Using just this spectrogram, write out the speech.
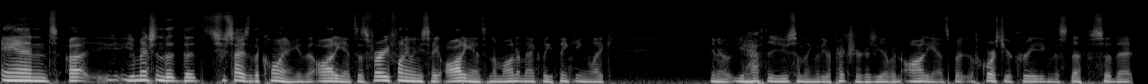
And uh, you mentioned the, the two sides of the coin, the audience. It's very funny when you say audience, and I'm automatically thinking like, you know, you have to do something with your picture because you have an audience. But of course, you're creating the stuff so that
